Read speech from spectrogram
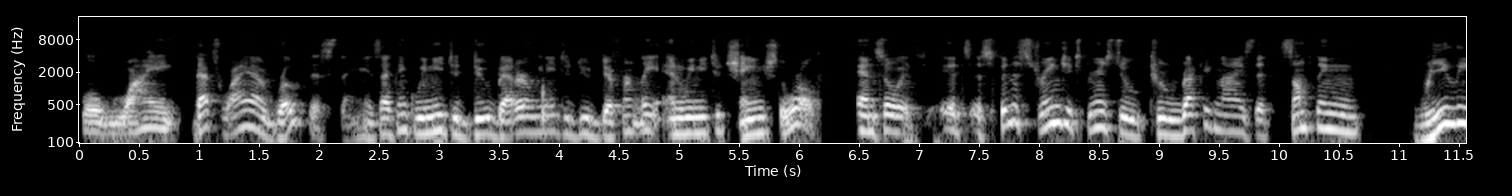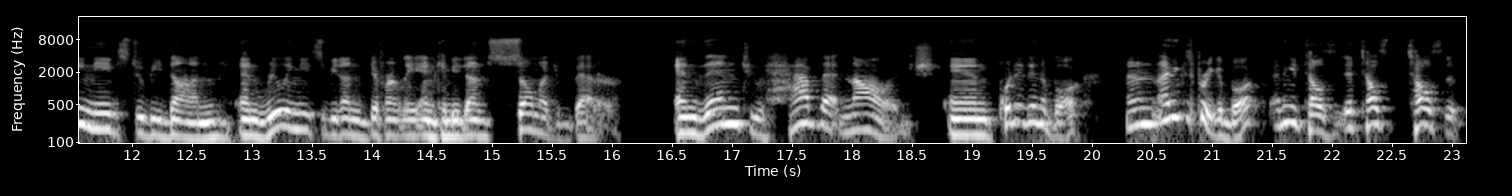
well, why? That's why I wrote this thing. Is I think we need to do better and we need to do differently and we need to change the world. And so it's it's it's been a strange experience to to recognize that something really needs to be done and really needs to be done differently and can be done so much better. And then to have that knowledge and put it in a book. And I think it's a pretty good book. I think it tells it tells tells the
